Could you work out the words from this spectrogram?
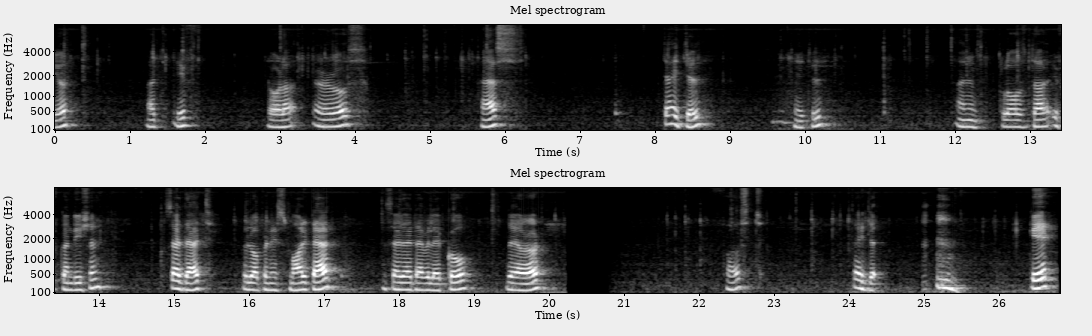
here. That if dollar errors has title title and close the if condition. Said that will open a small tab. Inside that I will echo the error. First title. Okay.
